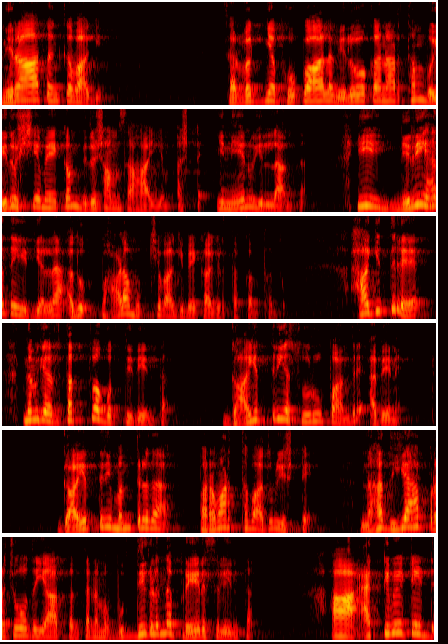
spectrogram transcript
ನಿರಾತಂಕವಾಗಿ. ಸರ್ವಜ್ಞ ಭೂಪಾಲ ವಿಲೋಕನಾರ್ಥಂ ವೈದುಷ್ಯಮೇಕಂ ವಿದುಷಾಂ ಸಹಾಯಂ. ಅಷ್ಟೇ, ಇನ್ನೇನು ಇಲ್ಲ ಅಂತ. ಈ ನಿರೀಹತೆ ಇದೆಯಲ್ಲ, ಅದು ಬಹಳ ಮುಖ್ಯವಾಗಿ ಬೇಕಾಗಿರ್ತಕ್ಕಂಥದ್ದು. ಹಾಗಿದ್ದರೆ ನಮಗೆ ಅದರ ತತ್ವ ಗೊತ್ತಿದೆ ಅಂತ. ಗಾಯತ್ರಿಯ ಸ್ವರೂಪ ಅಂದರೆ ಅದೇನೆ. ಗಾಯತ್ರಿ ಮಂತ್ರದ ಪರಮಾರ್ಥವಾದರೂ ಇಷ್ಟೇ. ನಹಧಿಯ ಪ್ರಚೋದಯಾತ್ ಅಂತ ನಮ್ಮ ಬುದ್ಧಿಗಳನ್ನು ಪ್ರೇರಿಸಲಿ ಅಂತ. ಆ ಆ್ಯಕ್ಟಿವೇಟೆಡ್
